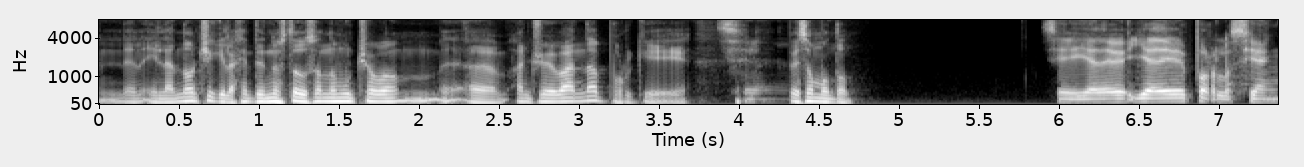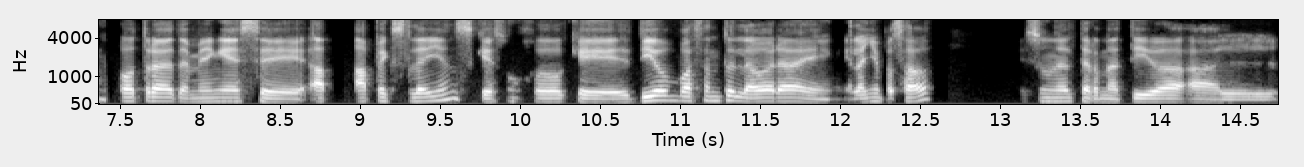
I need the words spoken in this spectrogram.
en la noche que la gente no está usando mucho eh, ancho de banda porque pesa un montón. Sí, ya debe, ya debe por los 100. Otra también es eh, Apex Legends, que es un juego que dio bastante la hora en el año pasado es una alternativa al,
